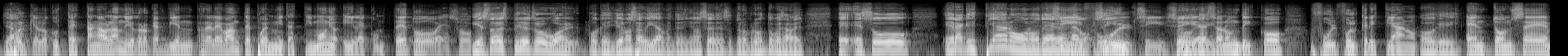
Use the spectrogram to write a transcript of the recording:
Ya. Porque lo que ustedes están hablando yo creo que es bien relevante, pues mi testimonio. Y le conté todo eso. Y eso de Spiritual War, porque yo no sabía, ¿me entiendes? Yo no sé de eso, te lo pregunto para saber. Eh, ¿Eso era cristiano o no te Sí, nada- full, sí, sí. Eso era un disco full, full cristiano. Ok. Entonces,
